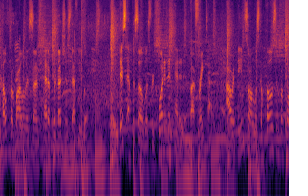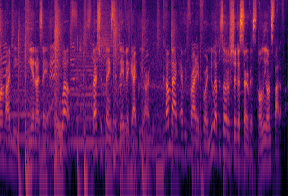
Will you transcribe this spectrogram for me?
Help from Barlow & Sons head of production, Stephanie Williams. This episode was recorded and edited by Frank Tyler. Our theme song was composed and performed by me, Ian Isaiah. Who else? Special thanks to David Gagliardi. Come back every Friday for a new episode of Sugar Service, only on Spotify.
